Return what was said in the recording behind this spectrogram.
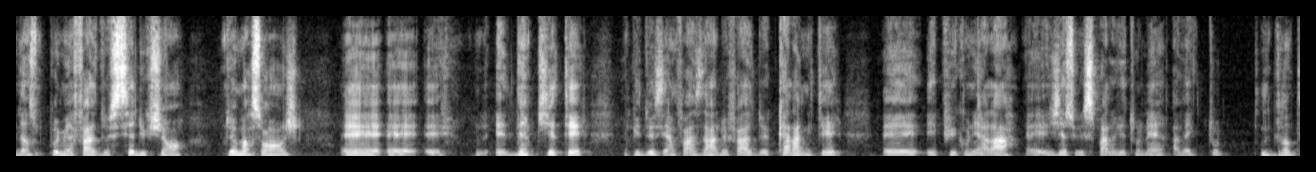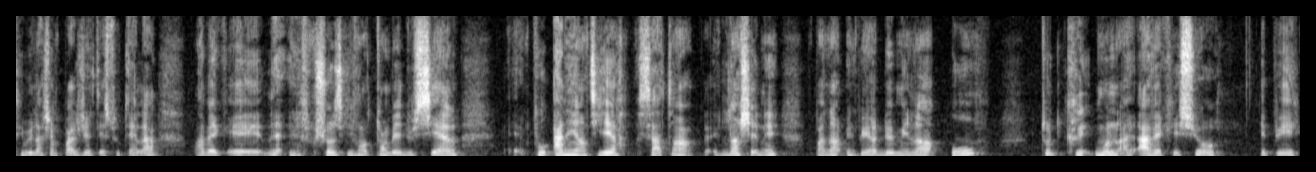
dans une première phase de séduction, de mensonge et, d'impiété, et puis deuxième phase là, de phase de calamité, et, puis qu'on y a là, Jésus va retourner avec toute une grande tribulation qui va jeter sous terre là, avec des choses qui vont tomber du ciel pour anéantir Satan, l'enchaîner pendant une période de mille ans où tout le monde avec Christ, et puis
